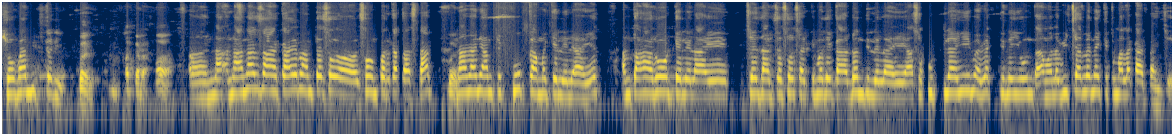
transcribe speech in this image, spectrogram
शोभा मिस्टरी बर. हात करा हा. अं, ना- नाना सा- कायम आमच्या सो- संपर्कात असतात. बरं. नानाने आमचे खूप कामं केलेले आहेत. आमचा हा रोड केलेला आहे. शेजारच्या सोसायटीमध्ये गार्डन दिलेलं आहे. असं कुठल्याही व्यक्तीने येऊन आम्हाला विचारलं नाही की तुम्हाला काय पाहिजे.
